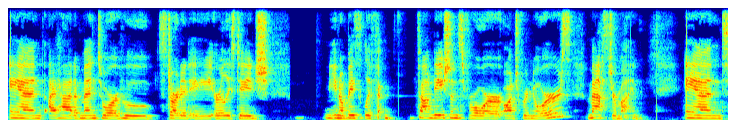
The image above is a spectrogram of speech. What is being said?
and I had a mentor who started a early stage you know, basically f- foundations for entrepreneurs mastermind. And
